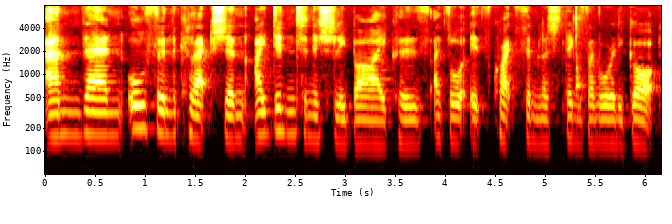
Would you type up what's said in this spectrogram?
and then also in the collection, I didn't initially buy because I thought it's quite similar to things I've already got.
